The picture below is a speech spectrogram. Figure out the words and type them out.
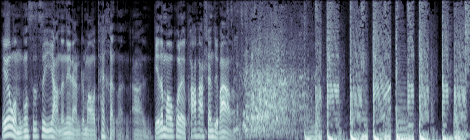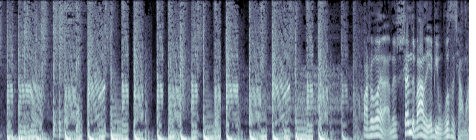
因为我们公司自己养的那两只猫太狠了啊，别的猫过来啪啪扇嘴巴子。说过来，那扇嘴巴子也比捂死强吧？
